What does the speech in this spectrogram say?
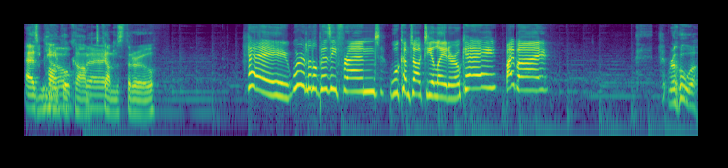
as No Ponkelcompt comes through. hey, we're a little busy, friend. We'll come talk to you later, okay? Bye bye. Rahua.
